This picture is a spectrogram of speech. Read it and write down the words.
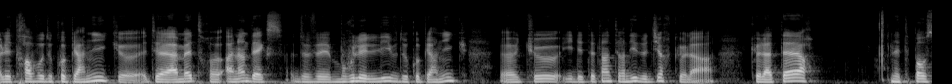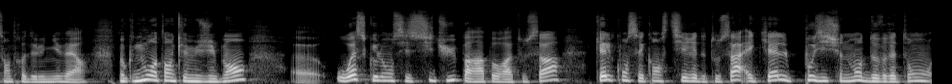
les travaux de Copernic euh, étaient à mettre à l'index, devaient brûler le livre de Copernic, euh, qu'il était interdit de dire que la, que la Terre n'était pas au centre de l'univers. Donc nous, en tant que musulmans, euh, où est-ce que l'on se situe par rapport à tout ça? Quelles conséquences tirer de tout ça? Et quel positionnement devrait-on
